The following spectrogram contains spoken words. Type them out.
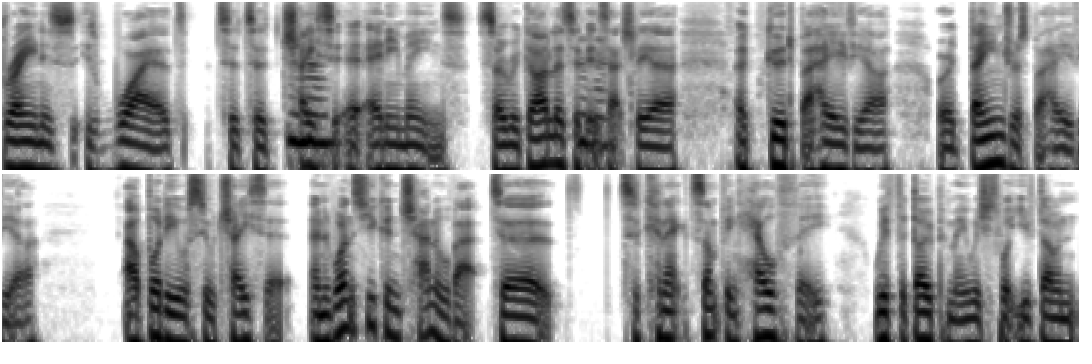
brain is is wired to to chase mm-hmm. it at any means. So regardless if mm-hmm. it's actually a a good behavior or a dangerous behavior, our body will still chase it. And once you can channel that to to connect something healthy with the dopamine, which is what you've done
